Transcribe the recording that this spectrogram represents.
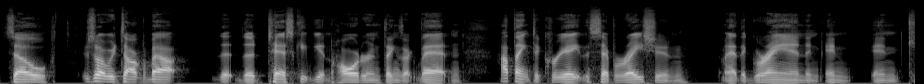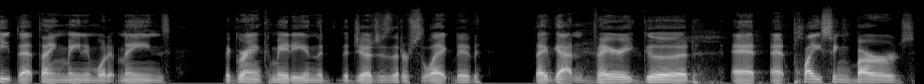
So this is what we talked about. The the tests keep getting harder and things like that. And I think to create the separation at the grand and, and, and keep that thing meaning what it means, the grand committee and the, the judges that are selected, they've gotten very good at at placing birds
